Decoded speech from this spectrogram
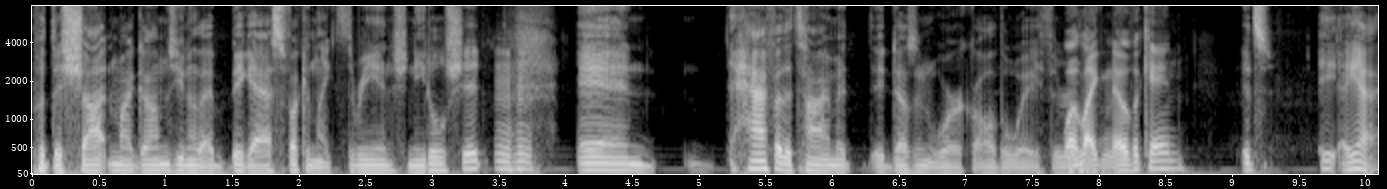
put the shot in my gums. You know that big ass fucking like three inch needle shit. Mm-hmm. And half of the time it, it doesn't work all the way through. What, like Novocaine? it's yeah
